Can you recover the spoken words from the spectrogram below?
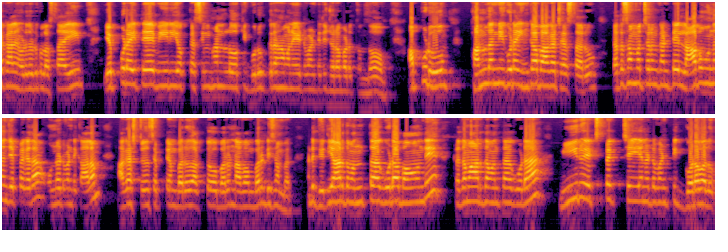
రకాలైన ఒడిదుడుకులు వస్తాయి. ఎప్పుడైతే వీరి యొక్క సింహంలోకి గురుగ్రహం అనేటువంటిది జొరబడుతుందో అప్పుడు పనులన్నీ కూడా ఇంకా బాగా చేస్తారు. గత సంవత్సరం కంటే లాభం ఉందని చెప్పే కదా ఉన్నటువంటి కాలం. August September October November December. అంటే ద్వితీయార్థం అంతా కూడా బాగుంది. ప్రథమార్థం అంతా కూడా మీరు ఎక్స్పెక్ట్ చేయనటువంటి గొడవలు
